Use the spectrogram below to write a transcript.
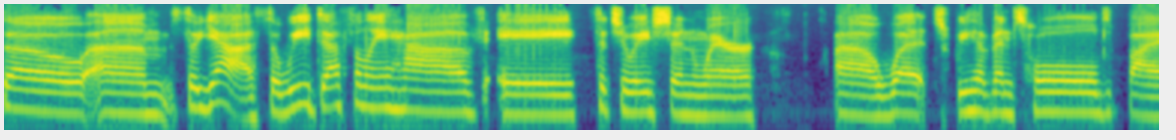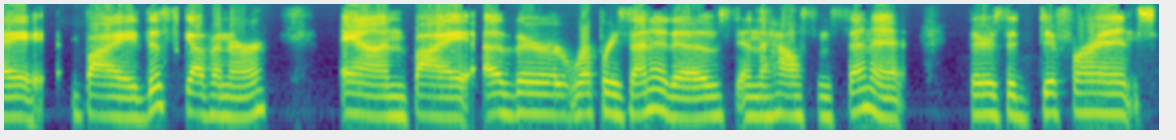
So, um, so yeah, so we definitely have a situation where uh, what we have been told by by this governor and by other representatives in the House and Senate, there's a different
